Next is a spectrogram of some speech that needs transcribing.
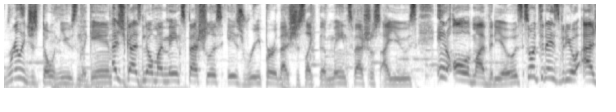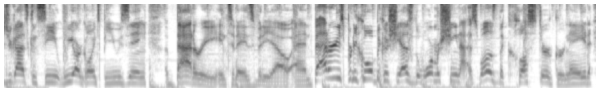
really just don't use in the game. As you guys know, my main specialist is Reaper. That is just like the main specialist I use in all of my videos. So in today's video, as you guys can see, we are going to be using Battery in today's video, and Battery is pretty cool because she has the War Machine as well as the Cluster Grenade,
